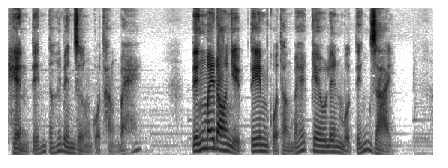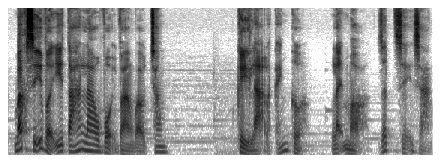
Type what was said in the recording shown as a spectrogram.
Hiền tiến tới bên giường của thằng bé. Tiếng máy đo nhịp tim của thằng bé kêu lên một tiếng dài. Bác sĩ và y tá lao vội vàng vào trong. Kỳ lạ là cánh cửa Lại mở rất dễ dàng.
